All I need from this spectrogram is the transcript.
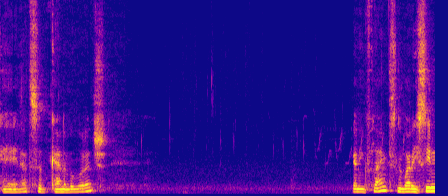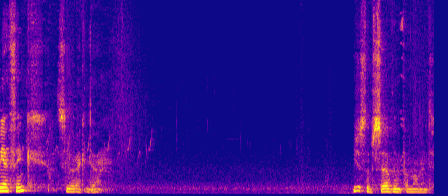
Okay, that's a cannibal village. Getting flanked. Nobody see me, I think. Let's see what I can do. You just observe them for a moment.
